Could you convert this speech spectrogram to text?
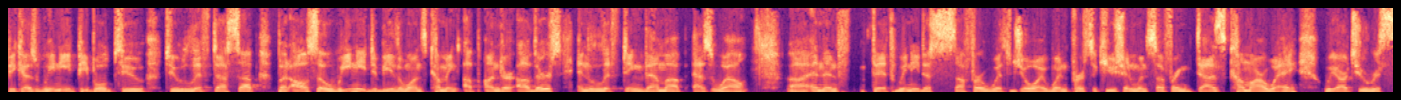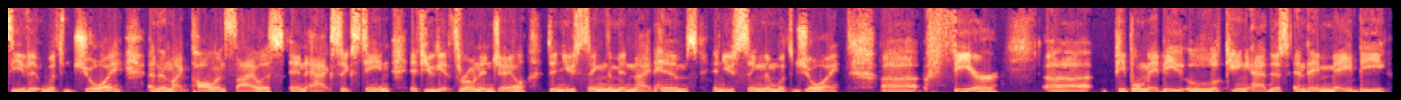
because we need people to to lift us up but also we need to be the ones coming up under others and lifting them up as well. Uh, and then fifth we need to suffer with joy. When persecution when suffering does come our way we are to receive it with joy. And then like paul and silas in acts 16 if you get thrown in jail then you sing the midnight hymns and you sing them with joy. Uh, fear uh, people may be looking at this and they may be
